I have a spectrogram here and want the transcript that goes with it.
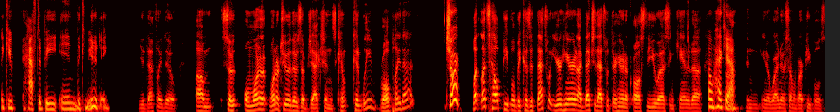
like, you have to be in the community. You definitely do. Um, so on one or one or two of those objections, can could we role play that? Sure. Let, let's help people because if that's what you're hearing, I bet you that's what they're hearing across the US and Canada. Oh, heck yeah. um, and you know, where I know some of our people's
